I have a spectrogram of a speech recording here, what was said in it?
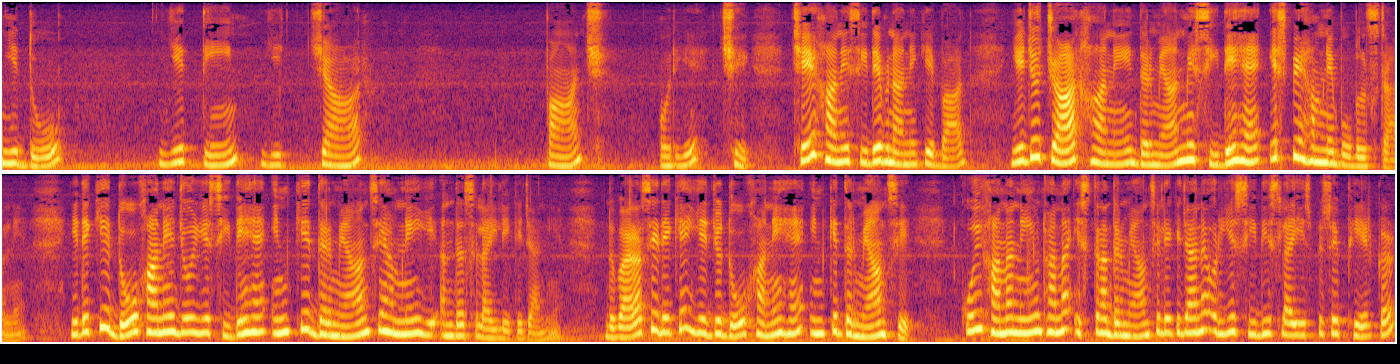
ये दो, ये तीन, ये चार पाँच और ये छः। छः खाने सीधे बनाने के बाद ये जो चार खाने दरमियान में सीधे हैं, इस पे हमने बोबल्स डालने हैं। ये देखिए, दो खाने जो ये सीधे हैं, इनके दरमियान से हमने ये अंदर सिलाई लेके जानी है। दोबारा से देखें, ये जो दो खाने हैं, इनके दरमियान से कोई खाना नहीं उठाना, इस तरह दरमियान से लेके जाना है और ये सीधी सिलाई इस पे से फेर कर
